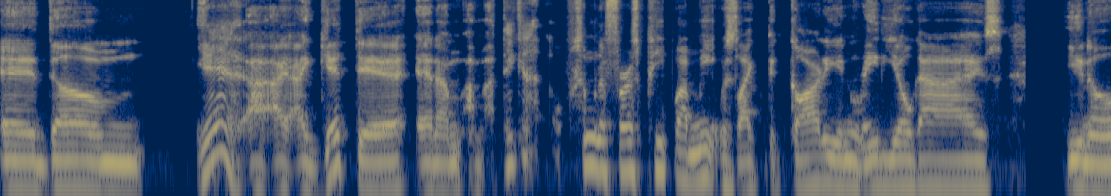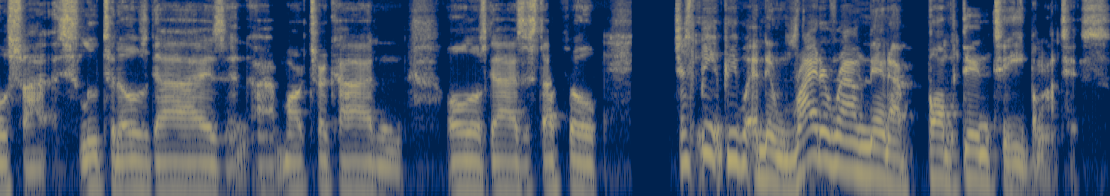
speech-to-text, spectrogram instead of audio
and um, yeah, I, I get there, and I'm, I'm, i think I, some of the first people I meet was like the Guardian radio guys, you know, so I salute to those guys and uh, Mark Turcott and all those guys and stuff. So just meeting people. And then right around then, I bumped into Ebontis.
